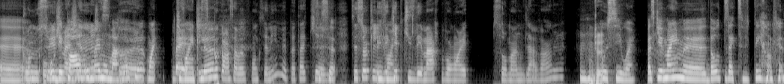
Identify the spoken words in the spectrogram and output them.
euh, Pour nous au- suivre, au départ ou même au Maroc. pas, Là. Ouais, Ben, vont être je là. sais pas comment ça va fonctionner, mais peut-être que. c'est sûr que les équipes qui se démarquent vont être sûrement mis de l'avant. là. Mhm. Ok. Aussi, ouais. Parce qu'il y a même euh, d'autres activités, en fait.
